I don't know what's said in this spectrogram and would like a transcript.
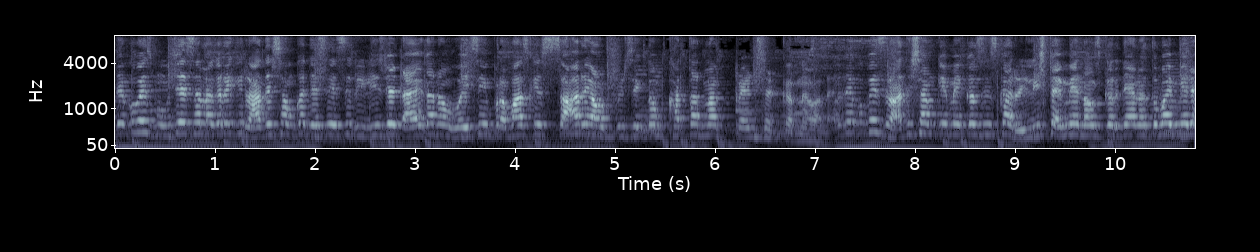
देखो guys, मुझे ऐसा लग रहा है कि राधे श्याम का जैसे जैसे रिलीज़ डेट आएगा ना वैसे ही प्रभास के सारे आउटफिट्स एकदम खतरनाक ट्रेंड सेट करने वाला है देखो guys, राधे श्याम के मेकर्स इसका रिलीज़ टाइम में अनाउंस कर दिया ना तो भाई मेरे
